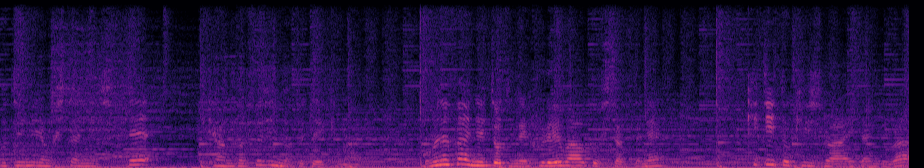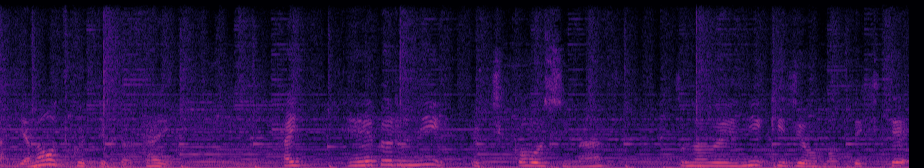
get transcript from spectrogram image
う。閉じ目を下にしてキャンバス地に乗せていきます。ごめんなさいねちょっとねフレームワークしちゃってね。生地と生地の間には山を作ってください。はい。テーブルに打ち粉をします。その上に生地を持ってきて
